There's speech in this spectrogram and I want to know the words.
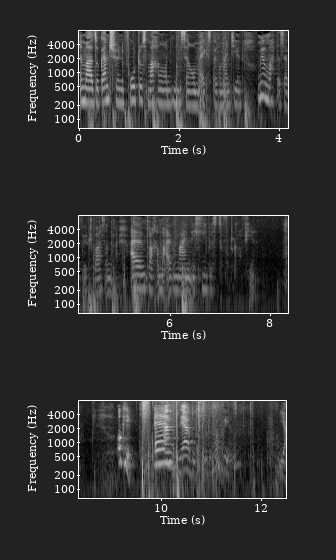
immer so ganz schöne Fotos machen und ein bisschen rumexperimentieren. Und mir macht das sehr viel Spaß und einfach im Allgemeinen, ich liebe es zu fotografieren. Okay. Ähm, kann sehr gut fotografieren. Ja.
